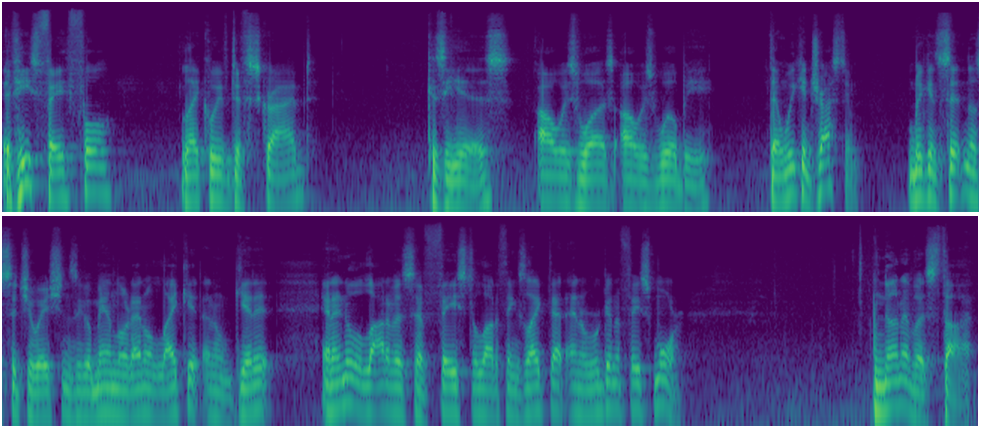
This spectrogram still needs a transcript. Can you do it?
If He's faithful, like we've described, because He is, always was, always will be, then we can trust Him. We can sit in those situations and go, man, Lord, I don't like it. I don't get it. And I know a lot of us have faced a lot of things like that, and we're going to face more. None of us thought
